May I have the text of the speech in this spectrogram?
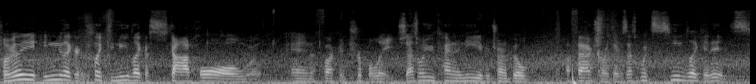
So really, you need like a click. You need like a Scott Hall and a fucking Triple H. That's what you kind of need if you're trying to build a faction right there, because that's what it seems like it is.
